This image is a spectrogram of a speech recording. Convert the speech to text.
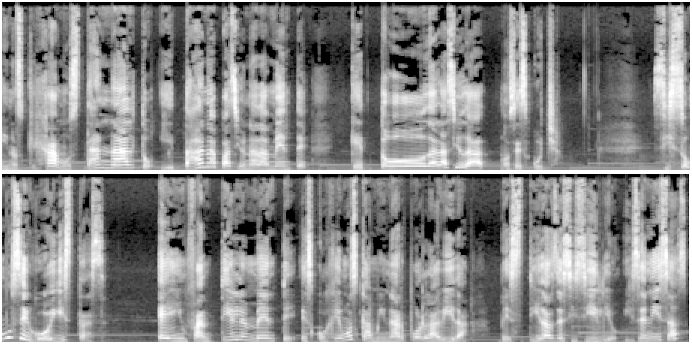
y nos quejamos tan alto y tan apasionadamente que toda la ciudad nos escucha. Si somos egoístas e infantilmente escogemos caminar por la vida vestidas de sicilio y cenizas,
